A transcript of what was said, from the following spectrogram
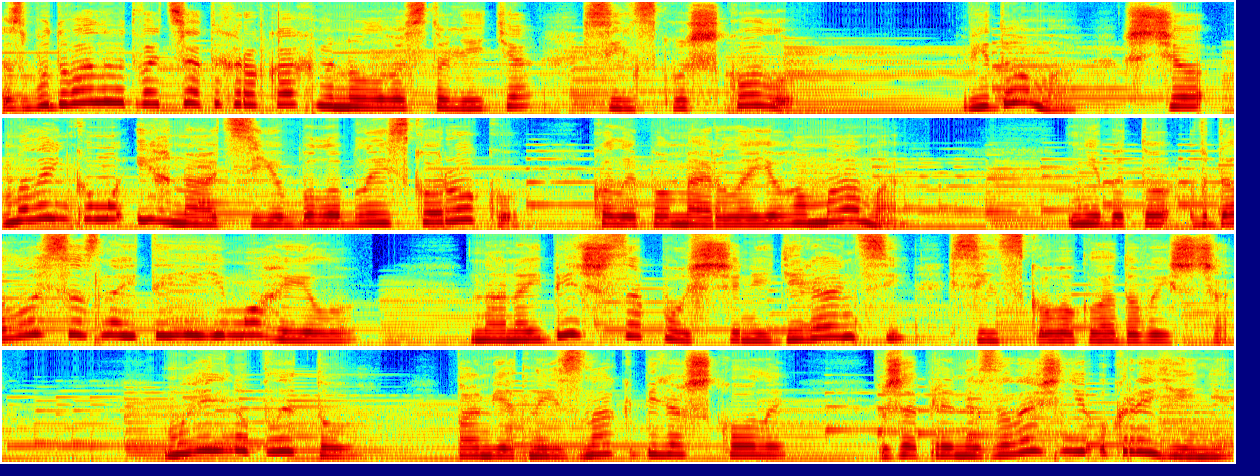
збудували у 20-х роках минулого століття сільську школу. Відомо, що маленькому Ігнацію було близько року, коли померла його мама нібито вдалося знайти її могилу на найбільш запущеній ділянці сільського кладовища. Могильну плиту, пам'ятний знак біля школи, вже при незалежній Україні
